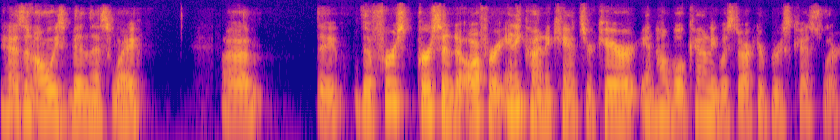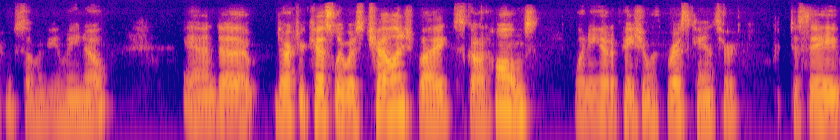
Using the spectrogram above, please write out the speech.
It hasn't always been this way. Uh, the, the first person to offer any kind of cancer care in Humboldt County was Dr. Bruce Kessler, who some of you may know. And uh, Dr. Kessler was challenged by Scott Holmes when he had a patient with breast cancer to say,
